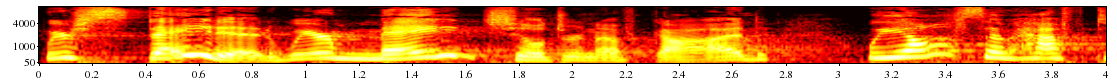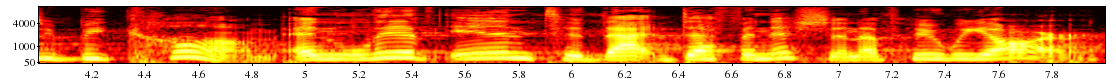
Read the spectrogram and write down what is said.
we're stated, we're made children of God. We also have to become and live into that definition of who we are.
